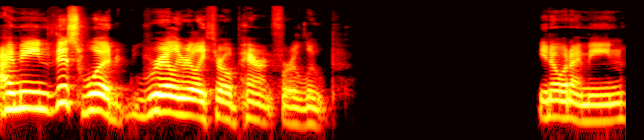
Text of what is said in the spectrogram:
I mean, this would really, really throw a parent for a loop. You know what I mean?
